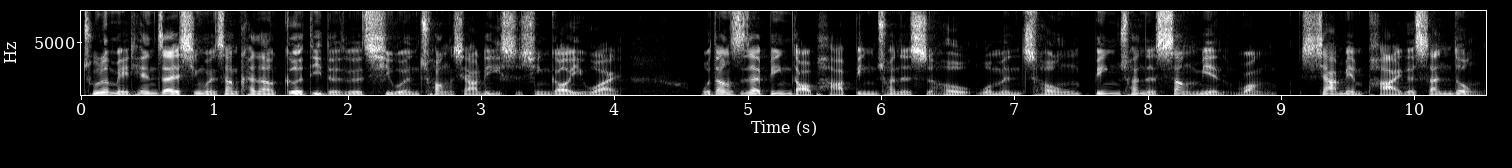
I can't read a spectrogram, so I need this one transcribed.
除了每天在新闻上看到各地的这个气温创下历史新高以外，我当时在冰岛爬冰川的时候，我们从冰川的上面往下面爬一个山洞，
